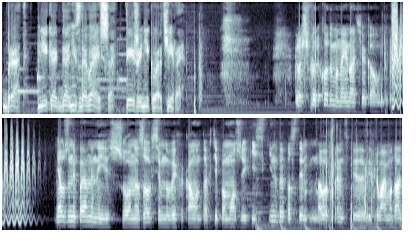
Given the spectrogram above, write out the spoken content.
Брат, никогда не сдавайся, ты же не квартира. Коротше, переходимо на інакші аккаунти. Я вже не впевнений, що на зовсім нових аккаунтах, типу, може якийсь скін випасти, але в принципі відкриваємо далі.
